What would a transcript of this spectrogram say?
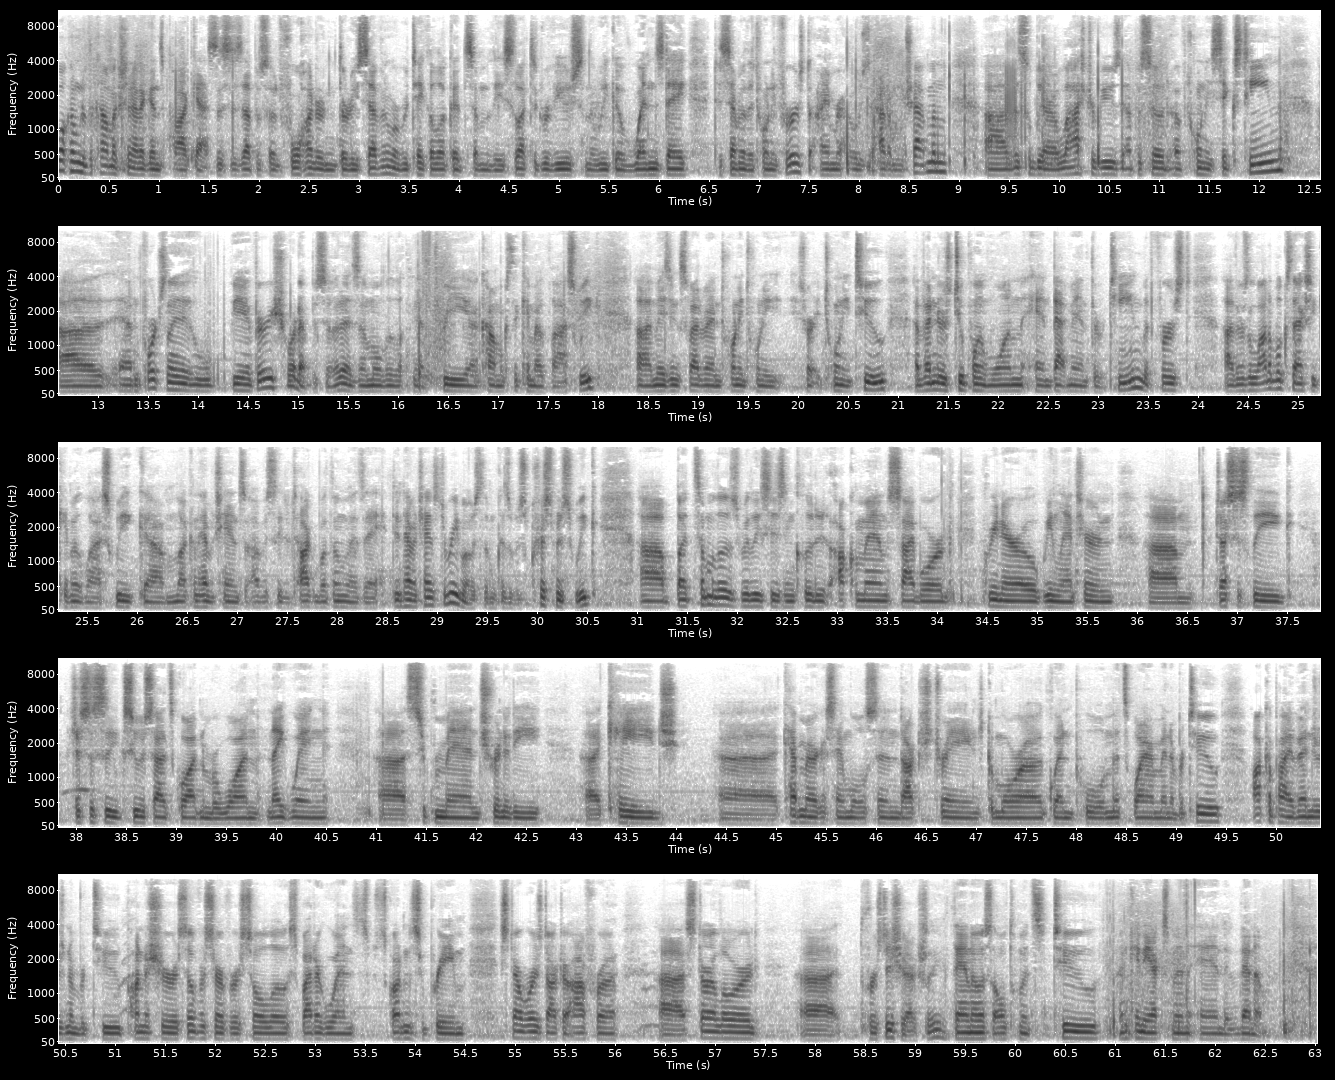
Welcome to the Comic Shenanigans podcast. This is episode 437, where we take a look at some of the selected reviews from the week of Wednesday, December the 21st. I am your host, Adam Chapman. Uh, this will be our last reviews episode of 2016. Uh, unfortunately, it will be a very short episode, as I'm only looking at three uh, comics that came out last week uh, Amazing Spider Man 2020, sorry, 22, Avengers 2.1, and Batman 13. But first, uh, there's a lot of books that actually came out last week. Um, I'm not going to have a chance, obviously, to talk about them, as I didn't have a chance to read most of them because it was Christmas week. Uh, but some of those releases included Aquaman, Cyborg, Green Arrow, Green Lantern, um, Justice League, Justice League Suicide Squad number one, Nightwing, uh, Superman, Trinity, uh, Cage, uh, Captain America, Sam Wilson, Doctor Strange, Gamora, Gwenpool, Invincible Iron Man number two, Occupy Avengers number two, Punisher, Silver Surfer, Solo, Spider Gwen, Squadron Supreme, Star Wars, Doctor Aphra, uh, Star Lord, uh, first issue actually, Thanos, Ultimates 2, Uncanny X Men, and Venom.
